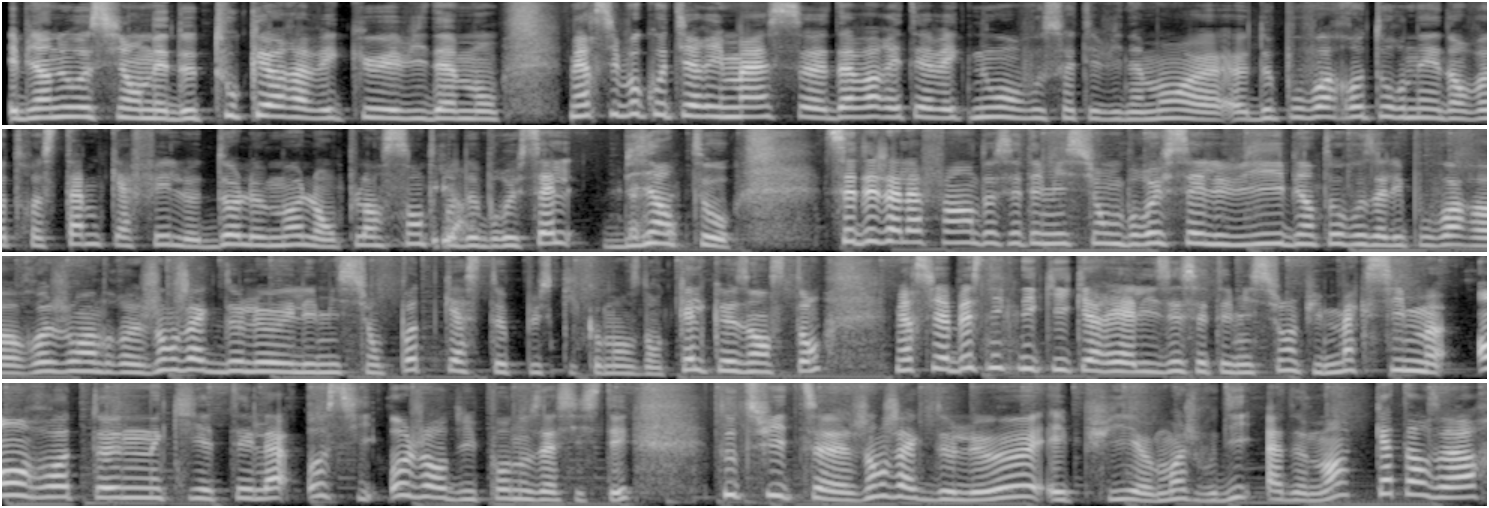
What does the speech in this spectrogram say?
Eh bien, nous aussi, on est de tout cœur avec eux, évidemment. Merci beaucoup, Thierry Mass, d'avoir été avec nous. On vous souhaite évidemment euh, de pouvoir retourner dans votre Stam Café, le Dollemol, en plein centre de Bruxelles, bientôt. C'est déjà la fin de cette émission Bruxelles Vie. Bientôt, vous allez pouvoir euh, rejoindre Jean-Jacques Deleu et l'émission Podcast Plus qui commence dans quelques instants. Merci à Besnik Niki qui a réalisé cette émission et puis Maxime Enrotten qui était là aussi aujourd'hui pour nous assister. Tout de suite, Jean-Jacques Deleu. Et puis, euh, moi, je vous dis à demain, 14h.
